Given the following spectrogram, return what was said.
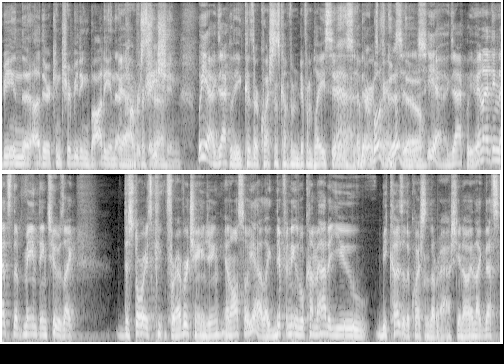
being the other contributing body in that Yeah, for sure. conversation. Well, yeah, exactly, because their questions come from different places. Yeah, of they're both good, though. Yeah, exactly, and I think that's the main thing too. Is like the story's forever changing, and also, yeah, like different things will come out of you because of the questions that are asked. You know, and like that's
